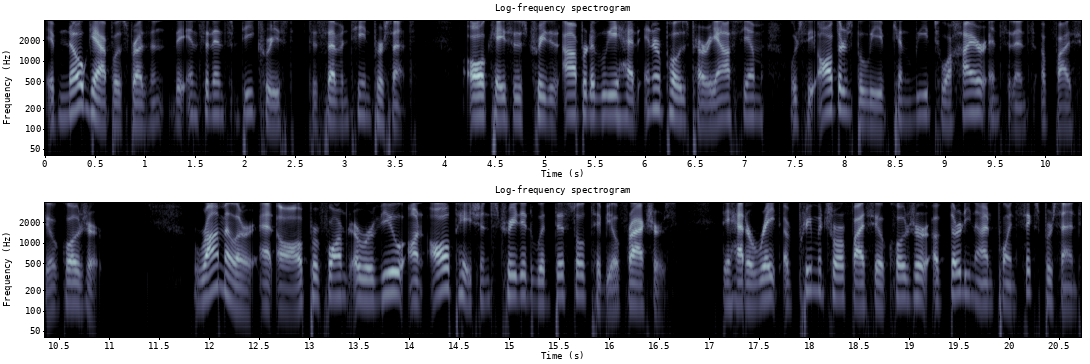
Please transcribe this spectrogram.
If no gap was present, the incidence decreased to 17%. All cases treated operatively had interposed periosteum, which the authors believe can lead to a higher incidence of physeal closure. Rohmiller et al. performed a review on all patients treated with distal tibial fractures. They had a rate of premature physeal closure of 39.6%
